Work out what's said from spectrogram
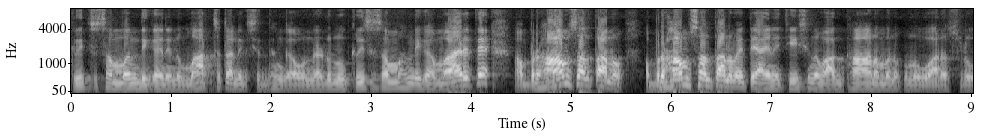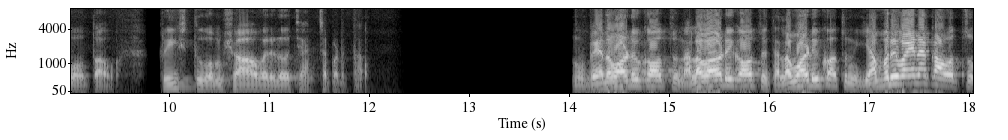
క్రీస్తు సంబంధిగా నేను మార్చడానికి సిద్ధంగా ఉన్నాడు. నువ్వు క్రీస్తు సంబంధిగా మారితే అబ్రహాం సంతానం అబ్రహాం సంతానం అయితే ఆయన చేసిన వాగ్దానమునకు నువ్వు వారసుడు అవుతావు. క్రీస్తు వంశావళిలో చేర్చబడతావు. నువ్వు పేదవాడు కావచ్చు నల్లవాడు కావచ్చు తెల్లవాడు కావచ్చు నువ్వు ఎవరివైనా కావచ్చు.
